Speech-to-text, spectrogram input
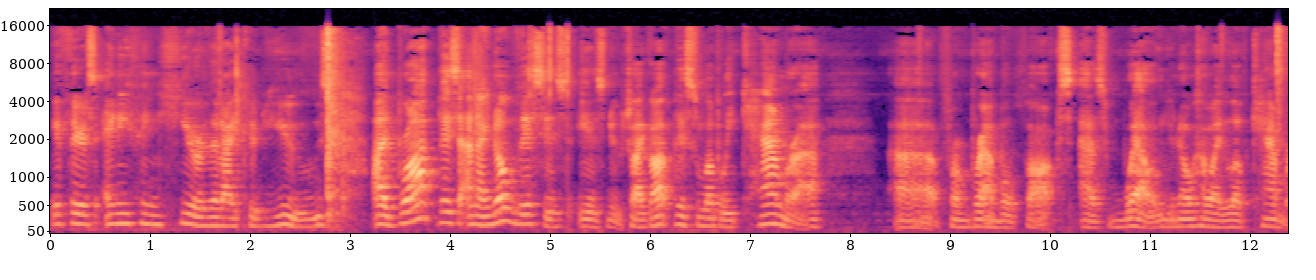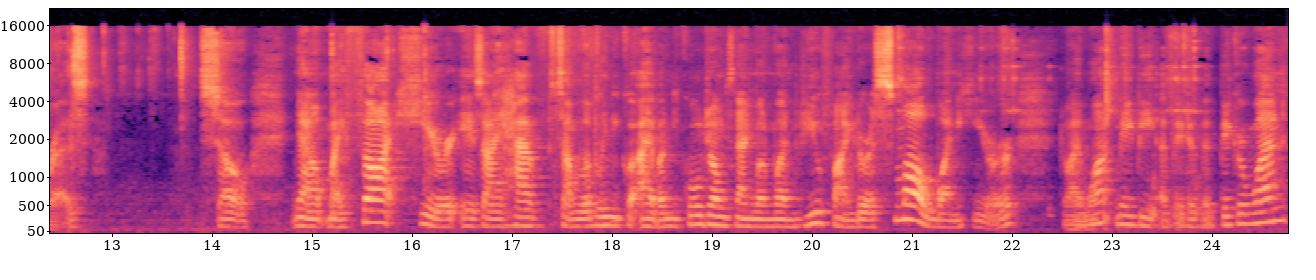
if there's anything here that I could use. I brought this, and I know this is, is new, so I got this lovely camera uh, from Bramble Fox as well. You know how I love cameras. So now my thought here is I have some lovely, Nicole, I have a Nicole Jones 911 viewfinder, a small one here. Do I want maybe a bit of a bigger one?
